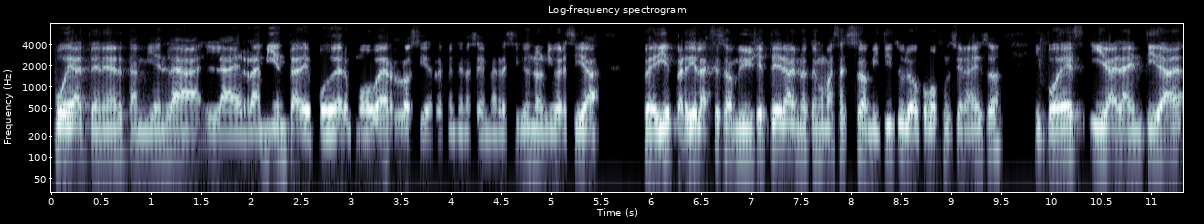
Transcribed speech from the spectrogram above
pueda tener también la, herramienta de poder moverlo si de repente, no sé, me recibe una universidad, perdí, perdí el acceso a mi billetera, no tengo más acceso a mi título, cómo funciona eso, y podés ir a la entidad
